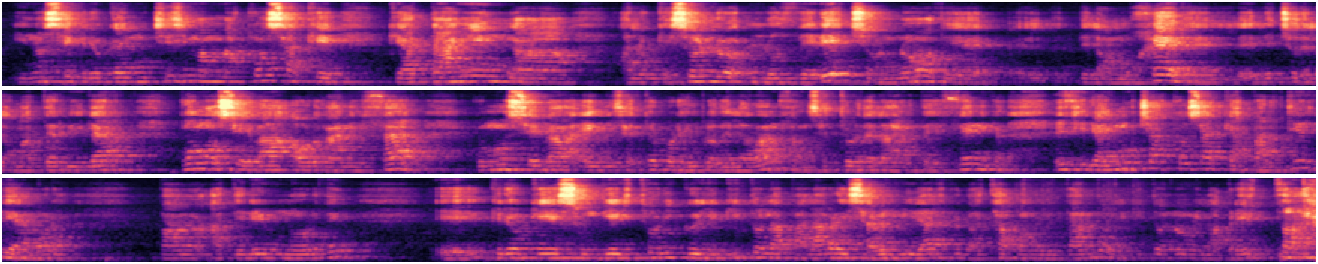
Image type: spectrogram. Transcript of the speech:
Y no sé, creo que hay muchísimas más cosas que, que atañen a, a lo que son los derechos ¿no? de, la mujer, el, hecho de la maternidad, cómo se va a organizar, cómo se va en el sector, por ejemplo, de la danza, en el sector de las artes escénicas. Es decir, hay muchas cosas que a partir de ahora van a tener un orden. Eh, creo que es un día histórico y le quito la palabra a Isabel Vidal, que lo está comentando, le quito no me la presta.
